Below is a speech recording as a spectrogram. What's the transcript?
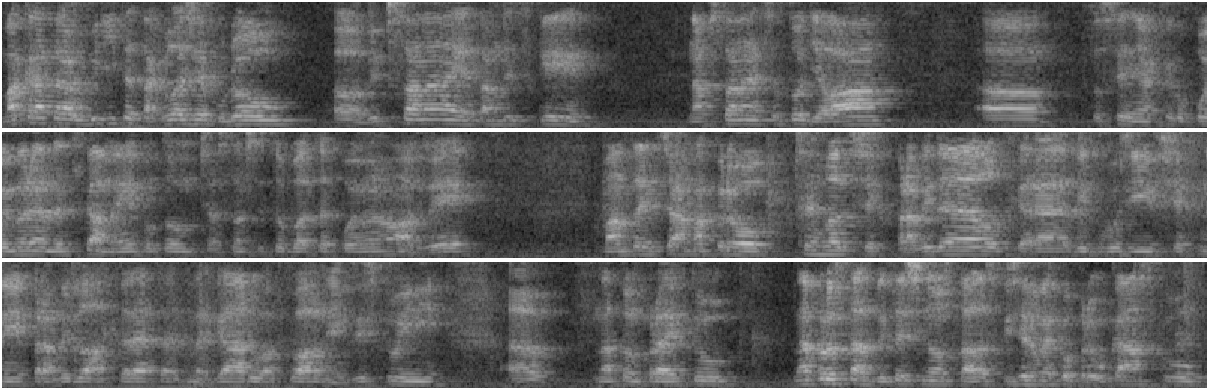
Makra teda uvidíte takhle, že budou uh, vypsané, je tam vždycky napsané, co to dělá. Uh, to si nějak jako pojmenujeme teďka my, potom časem si to budete pojmenovat vy. Mám tady třeba makro přehled všech pravidel, které vytvoří všechny pravidla, které v Mergádu aktuálně existují. Eh, na tom projektu naprostá zbytečnost, ale spíš jenom jako pro ukázku.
